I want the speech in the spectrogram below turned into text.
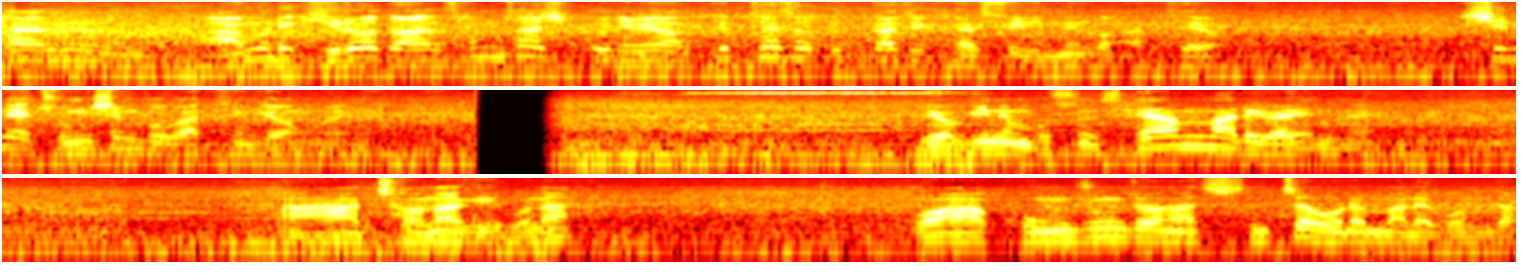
한 아무리 길어도 한 3, 40분이면 끝에서 끝까지 갈 수 있는 것 같아요. 시내 중심부 같은 경우에는. 여기는 무슨 새 한 마리가 있네. 아, 전화기구나. 와, 공중전화 진짜 오랜만에 본다.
